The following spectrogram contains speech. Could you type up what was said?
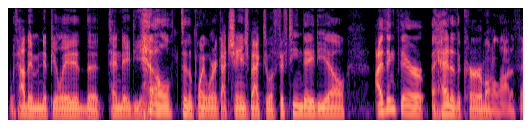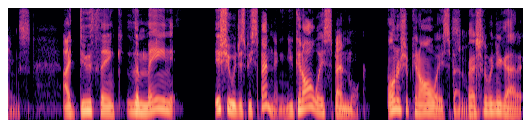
with how they manipulated the 10 day DL to the point where it got changed back to a 15 day DL. I think they're ahead of the curve on a lot of things. I do think the main issue would just be spending. You can always spend more. Ownership can always spend more. Especially when you got it.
